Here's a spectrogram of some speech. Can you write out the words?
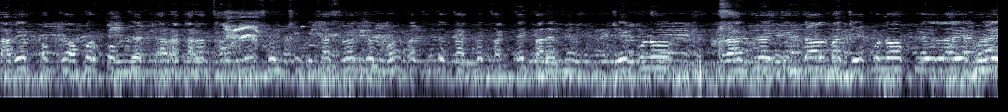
তাদের পক্ষে, অপর পক্ষে কারা কারা থাকবে শুনছি বিকাশ রঞ্জন ভট্টাচার্য থাকবে, থাকতেই পারেন যে কোনো রাজনৈতিক দল বা যে কোনো পিএলআই হলে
